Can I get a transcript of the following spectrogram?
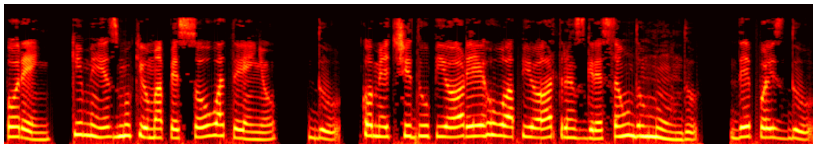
porém, que mesmo que uma pessoa tenha do cometido o pior erro ou a pior transgressão do mundo, depois do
